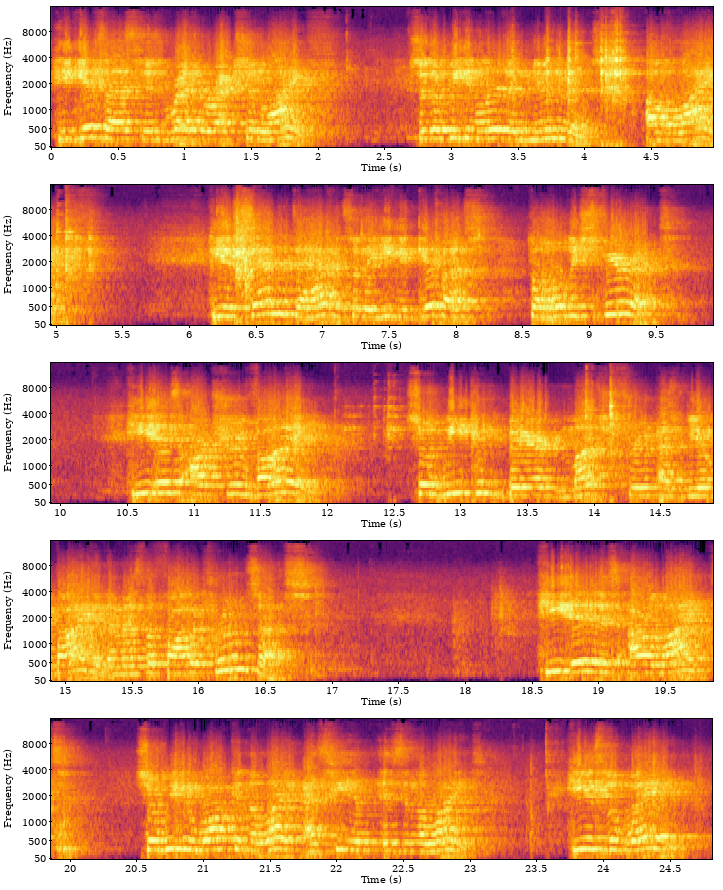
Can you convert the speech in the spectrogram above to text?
He gives us his resurrection life so that we can live in newness of life. He ascended to heaven so that he could give us the Holy Spirit. He is our true vine. So we can bear much fruit as we abide in him, as the Father prunes us. He is our light. So we can walk in the light as he is in the light. He is the way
